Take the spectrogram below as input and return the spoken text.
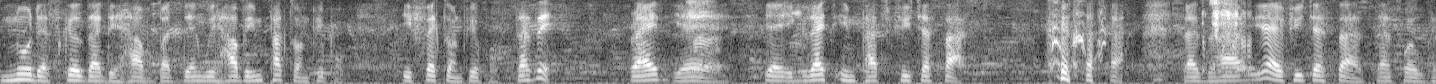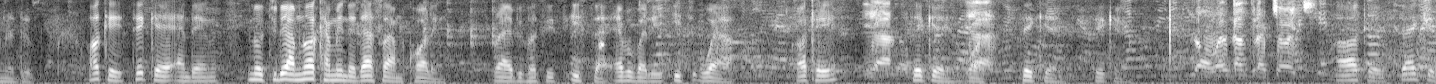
know the skills that they have, but then we have impact on people, effect on people. That's it. Right? Yeah. Yeah, Ignite Impact Future Stars. That's how, yeah, Future Stars. That's what we're going to do. Okay, take care. And then, you know, today I'm not coming there. That's why I'm calling. Right? Because it's Easter. Everybody eat well. Okay? Yeah. Take care. Yeah. Boss. Take care. Take care. No, welcome to the church. Okay, thank you.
